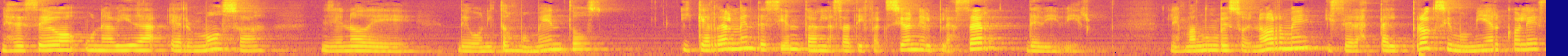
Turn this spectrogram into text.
Les deseo una vida hermosa, lleno de, de bonitos momentos y que realmente sientan la satisfacción y el placer de vivir. Les mando un beso enorme y será hasta el próximo miércoles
